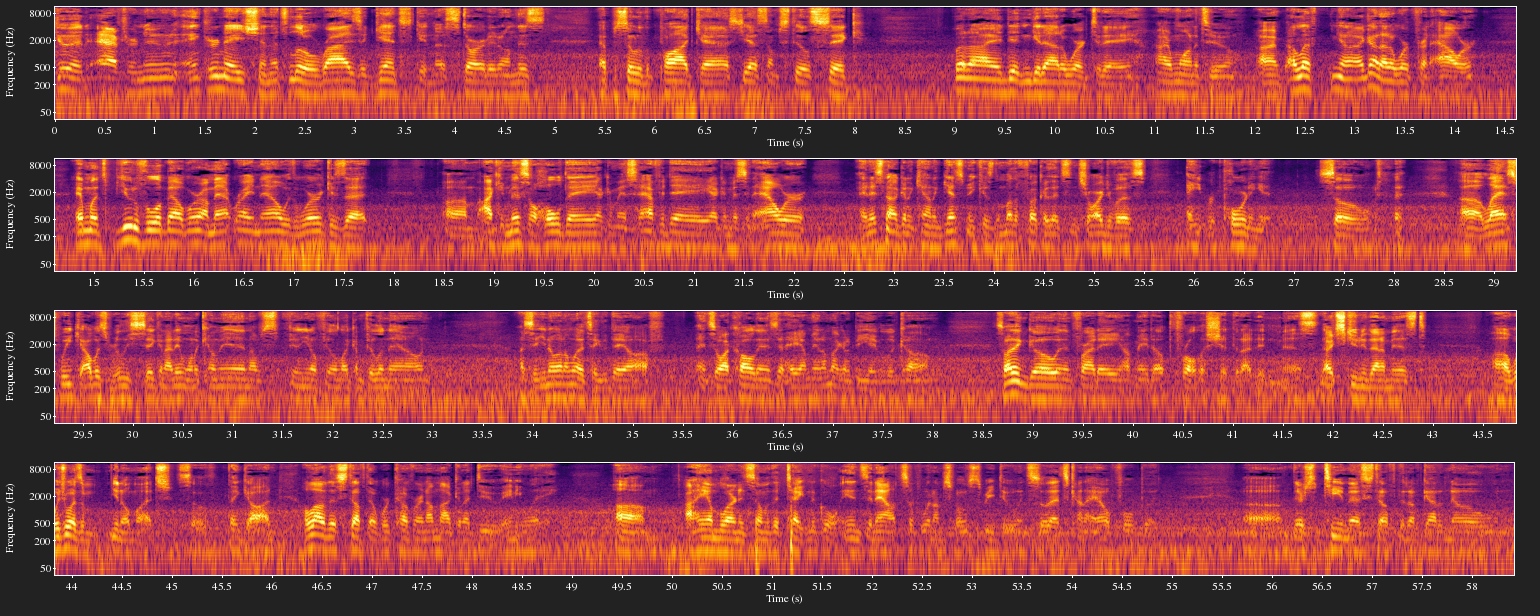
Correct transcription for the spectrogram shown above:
Good afternoon, Anchor Nation. That's a little rise against getting us started on this episode of the podcast. Yes, I'm still sick, but I didn't get out of work today. I wanted to. I, I left, you know, I got out of work for an hour. And what's beautiful about where I'm at right now with work is that um, I can miss a whole day, I can miss half a day, I can miss an hour, and it's not going to count against me because the motherfucker that's in charge of us ain't reporting it. So uh, last week I was really sick and I didn't want to come in. I was feeling, you know, feeling like I'm feeling down. I said, you know what, I'm going to take the day off. And so I called in and said, hey, I mean, I'm not going to be able to come. So I didn't go. And then Friday I made up for all the shit that I didn't miss. Excuse me, that I missed. Uh, which wasn't, you know, much. So thank God. A lot of this stuff that we're covering, I'm not going to do anyway. Um, I am learning some of the technical ins and outs of what I'm supposed to be doing, so that's kind of helpful. But uh, there's some TMS stuff that I've got to know. And,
